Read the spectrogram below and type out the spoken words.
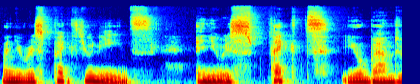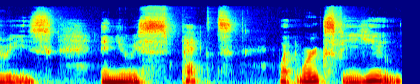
When you respect your needs and you respect your boundaries and you respect what works for you,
